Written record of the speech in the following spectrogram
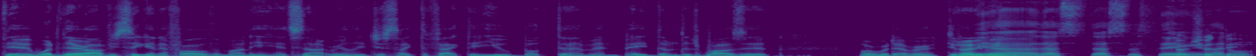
they what they're obviously going to follow the money. It's not really just like the fact that you booked them and paid them the deposit or whatever. Do you know what I mean? yeah. That's that's the thing. So it is should I be. don't.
